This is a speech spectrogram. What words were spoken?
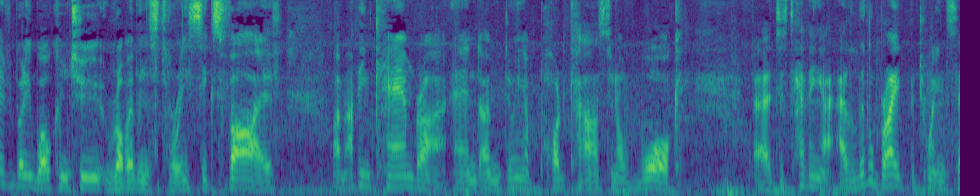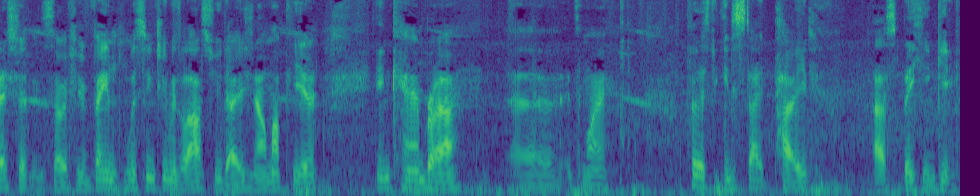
Everybody, welcome to Rob Evans 365. I'm up in Canberra and I'm doing a podcast and a walk, uh, just having a, a, little break between sessions. So if you've been listening to me the last few days, you know I'm up here in Canberra. Uh, it's my first interstate paid uh, speaking gig,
